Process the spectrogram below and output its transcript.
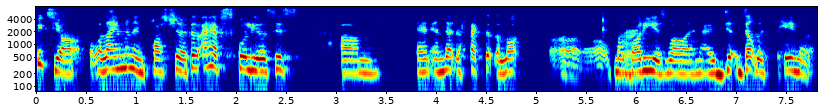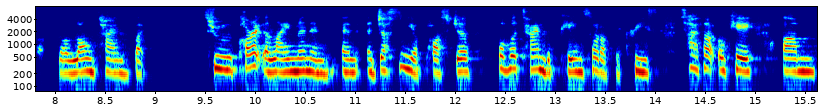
fix your alignment and posture. Because I have scoliosis. Um, and and that affected a lot uh, of my right. body as well. And I de- dealt with pain for a long time, but through correct alignment and, and adjusting your posture over time, the pain sort of decreased. So I thought, okay, um,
